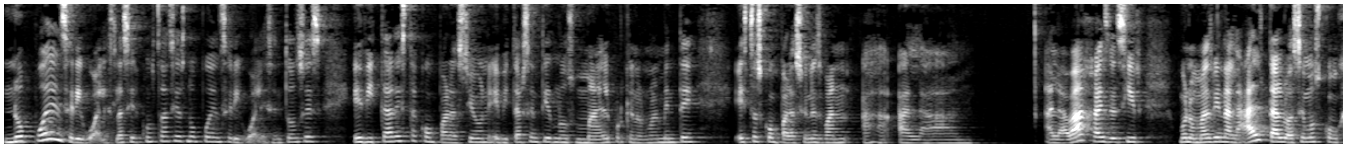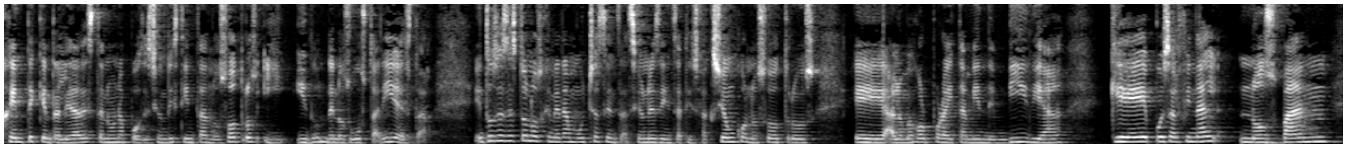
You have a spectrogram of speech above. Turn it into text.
no pueden ser iguales, las circunstancias no pueden ser iguales. Entonces, evitar esta comparación, evitar sentirnos mal, porque normalmente estas comparaciones van a, la a la baja, es decir, bueno, más bien a la alta, lo hacemos con gente que en realidad está en una posición distinta a nosotros y, donde nos gustaría estar. Entonces esto nos genera muchas sensaciones de insatisfacción con nosotros, eh, a lo mejor por ahí también de envidia, que pues al final nos van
